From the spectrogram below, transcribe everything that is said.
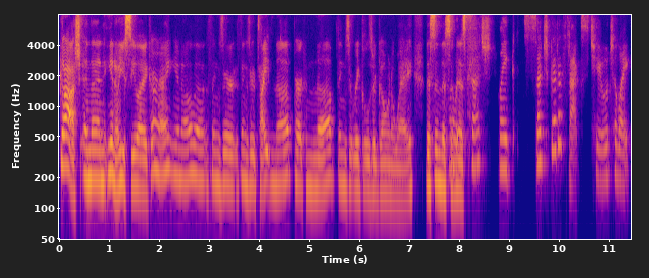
gosh and then you know you see like all right you know things are things are tightening up perking up things that wrinkles are going away this and this oh, and this such like such good effects too to like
